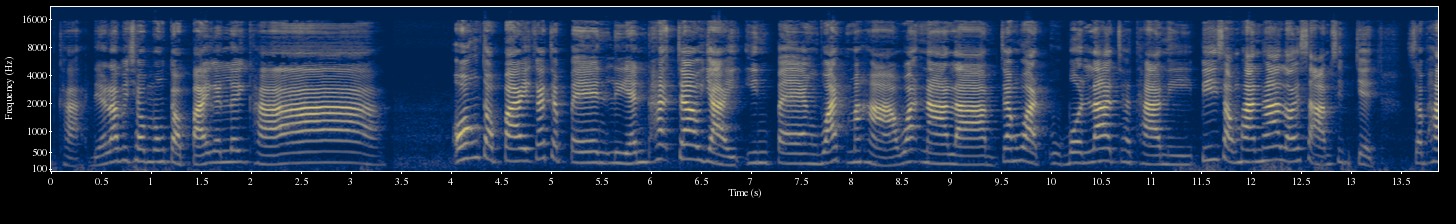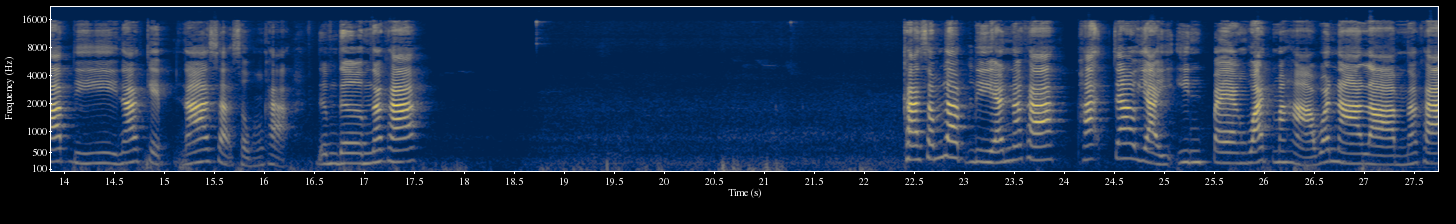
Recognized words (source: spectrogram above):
250 ค่ะ เดี๋ยวเราไปชมองค์ต่อไปกันเลยค่ะ องค์ต่อไปก็จะเป็นเหรียญพระเจ้าใหญ่อินแปลงวัดมหาวนาราม จังหวัดอุบลราชธานี ปี 2537 สภาพดีน่าเก็บน่าสะสมค่ะ เดิมๆนะคะ ค่ะสำหรับเหรียญนะคะ พระเจ้าใหญ่อินแปลงวัดมหาวนารามนะคะ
